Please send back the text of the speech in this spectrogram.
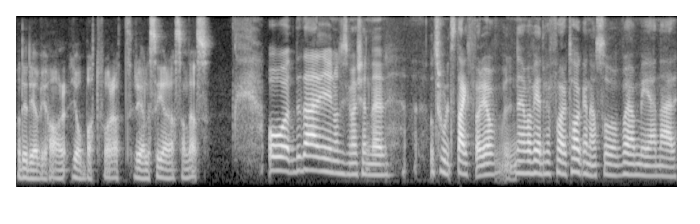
Och det är det vi har jobbat för att realisera sedan dess. Och det där är ju något som jag känner otroligt starkt för. Jag, när jag var VD för Företagarna så var jag med när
